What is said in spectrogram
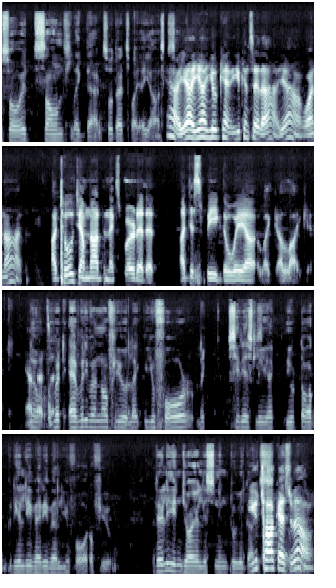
So it sounds like that. So that's why I asked, Yeah, yeah, yeah. You can you can say that. Yeah, why not? I told you I'm not an expert at it. I just speak the way I like I like it. Yeah, No, that's it. but every one of you, like you four, like seriously, like you talk really very well. You four of you really enjoy listening to you guys. You talk as well.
